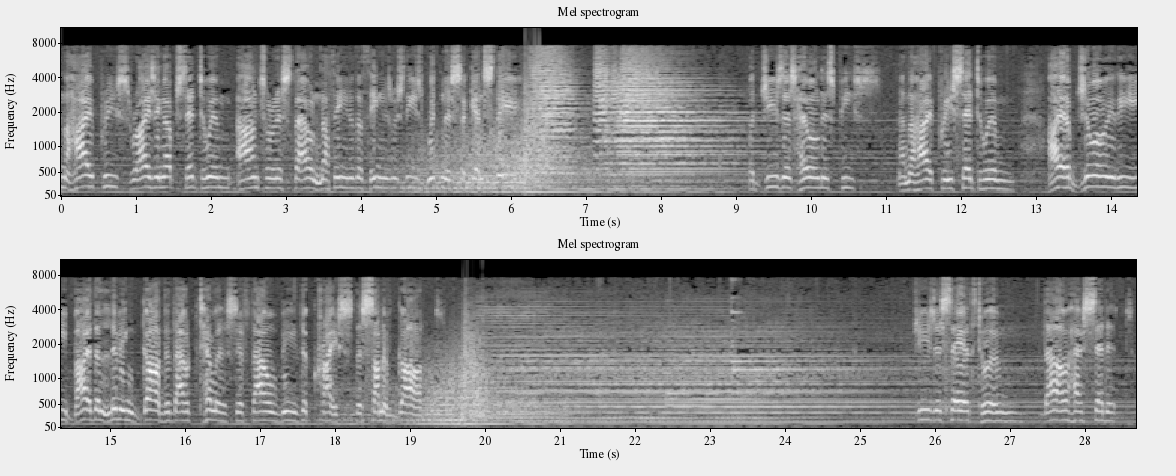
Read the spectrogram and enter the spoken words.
And the high priest, rising up, said to him, Answerest thou nothing to the things which these witness against thee? But Jesus held his peace, and the high priest said to him, I abjure thee by the living God that thou tellest if thou be the Christ, the Son of God. Jesus saith to him, Thou hast said it.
